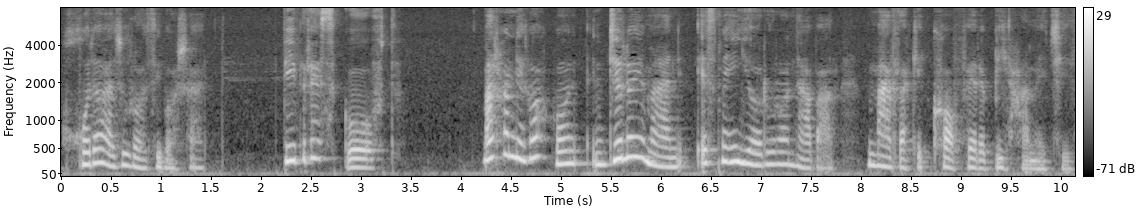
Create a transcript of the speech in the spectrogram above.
خدا از او راضی باشد. بیبرس گفت مرا نگاه کن جلوی من اسم این یارو را نبر. مردک کافر بی همه چیز.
